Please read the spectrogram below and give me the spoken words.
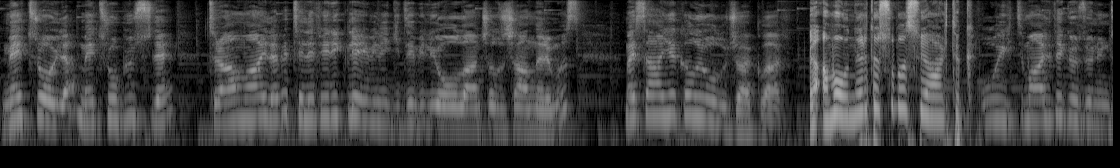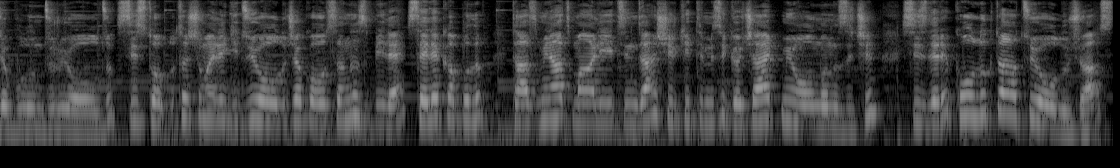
metroyla, metrobüsle, tramvayla ve teleferikle evine gidebiliyor olan çalışanlarımız mesaiye kalıyor olacaklar. E, ama onları da su basıyor artık. Bu ihtimali de göz önünde bulunduruyor olduk. Siz toplu taşımayla gidiyor olacak olsanız bile sele kapılıp tazminat maliyetinden şirketimizi göçertmiyor olmanız için sizlere kolluk dağıtıyor olacağız.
